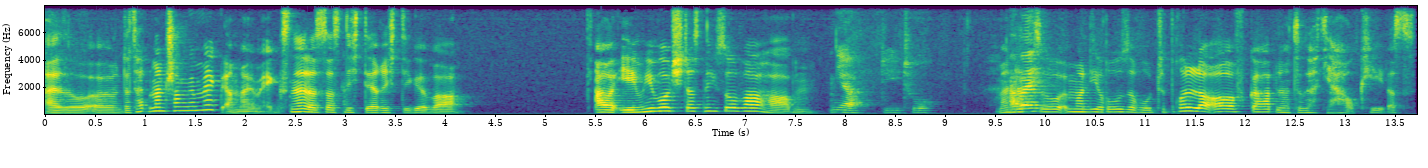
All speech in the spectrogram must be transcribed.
Also, äh, das hat man schon gemerkt an meinem Ex, ne, dass das nicht der Richtige war. Aber irgendwie wollte ich das nicht so wahrhaben. ja, Dito. Man Aber hat so immer die rosarote Brille aufgehabt und hat so gedacht, ja, okay, das,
